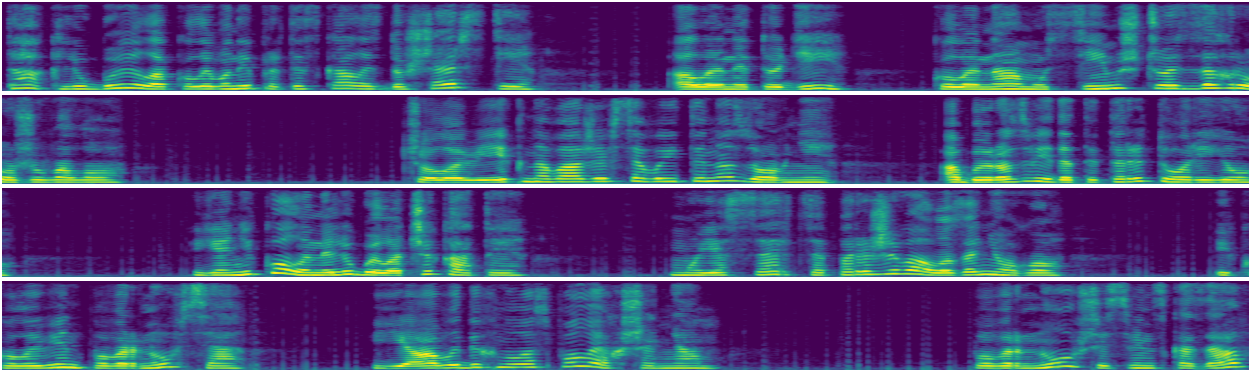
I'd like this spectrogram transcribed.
Так любила, коли вони притискались до шерсті, але не тоді, коли нам усім щось загрожувало. Чоловік наважився вийти назовні, аби розвідати територію. Я ніколи не любила чекати. Моє серце переживало за нього, і коли він повернувся, я видихнула з полегшенням. Повернувшись, він сказав,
